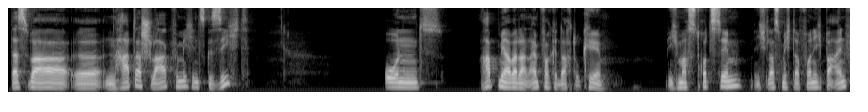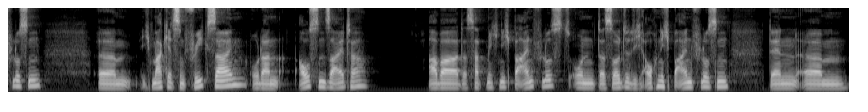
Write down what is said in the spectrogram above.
das war äh, ein harter Schlag für mich ins Gesicht. Und hab mir aber dann einfach gedacht, okay, ich mach's trotzdem, ich lasse mich davon nicht beeinflussen. Ähm, ich mag jetzt ein Freak sein oder ein Außenseiter, aber das hat mich nicht beeinflusst und das sollte dich auch nicht beeinflussen, denn ähm,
